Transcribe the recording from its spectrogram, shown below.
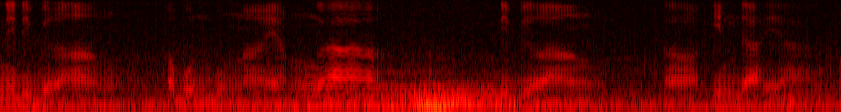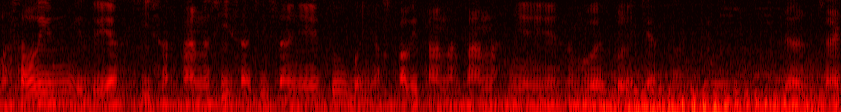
ini dibilang kebun bunga yang enggak dibilang uh, indah ya ngeselin gitu ya. Sisa karena sisa-sisanya itu banyak sekali tanah-tanahnya ya boleh boleh cetak. Dan saya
